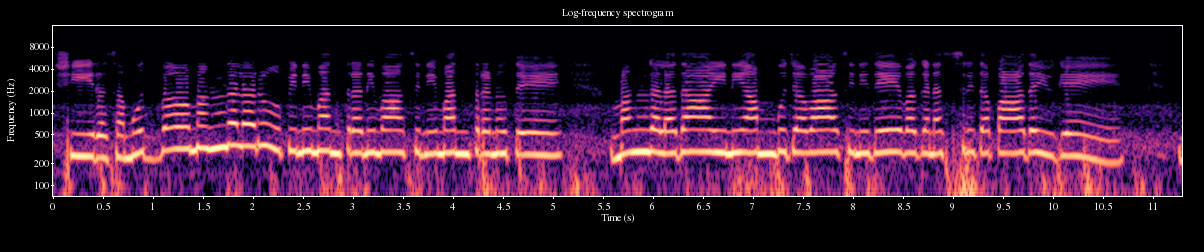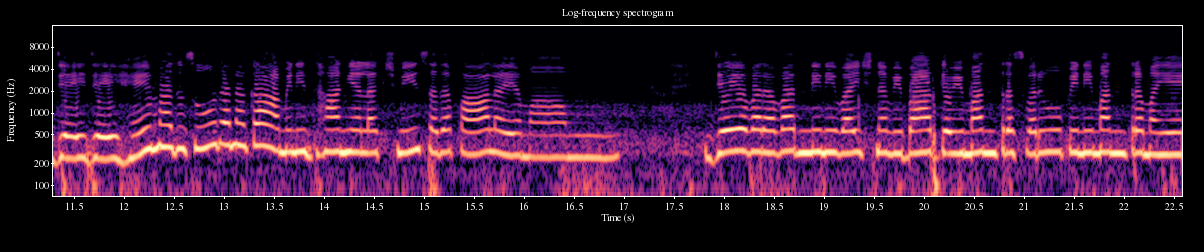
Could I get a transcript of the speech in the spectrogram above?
क्षीरसमुद्भवमङ्गलरूपिणि मन्त्रनिवासिनि मन्त्रनुते। मङ्गलदायिनि अम्बुजवासिनि देवगणश्रितपादयुगे జై జై హే మధుసూదన కామిని ధాన్యలక్ష్మి సదపాలయ మాం. జయవరవర్ణిని వైష్ణవి భార్గవి మంత్రస్వరూపిణి మంత్రమయే.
